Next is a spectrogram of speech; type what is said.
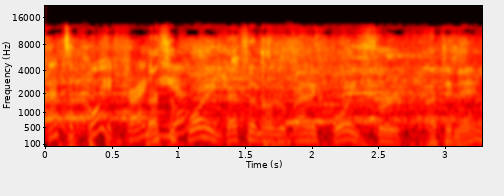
That's a point, right? That's a point. That's an automatic point for Ateneo.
